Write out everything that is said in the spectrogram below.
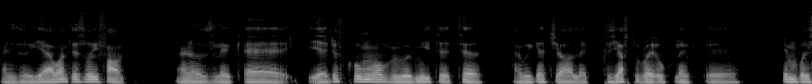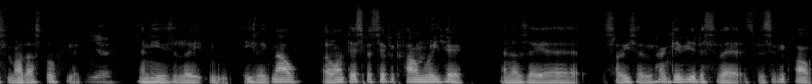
And he's like, yeah, I want this what you found. And I was like, uh, yeah, just come over with me to tell, and we get you all like, cause you have to write up like the invoice and all that stuff, like. Yeah, And he's like, he's like, now I want this specific phone right here. And I was like, uh, sorry, sir, we can't give you this uh, specific phone.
